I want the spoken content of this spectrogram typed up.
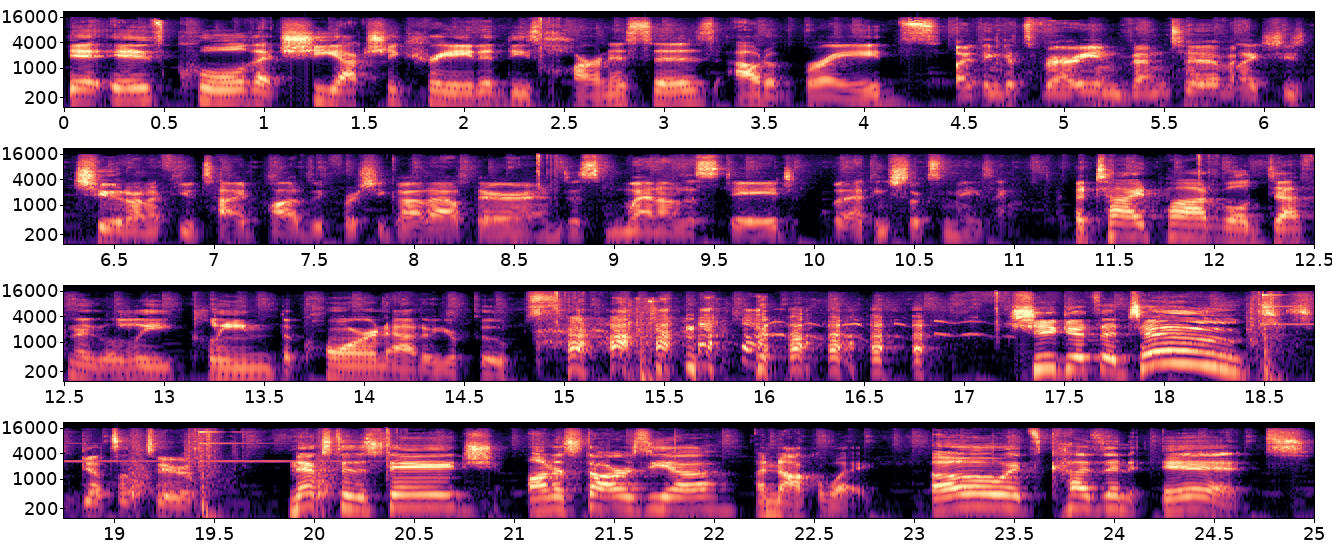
it is cool that she actually created these harnesses out of braids. I think it's very inventive. Like she's chewed on a few Tide Pods before she got out there and just went on the stage. But I think she looks amazing. A Tide Pod will definitely clean the corn out of your poops. She gets a toot. She gets a toot. Next to the stage, Anastarzia Anaquway. Oh, it's cousin It.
